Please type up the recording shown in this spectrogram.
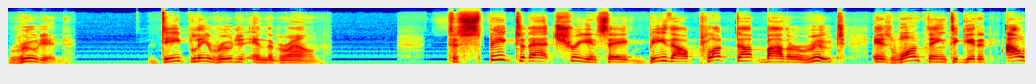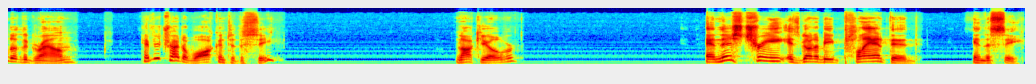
rooted, deeply rooted in the ground. To speak to that tree and say, Be thou plucked up by the root, is one thing to get it out of the ground. Have you tried to walk into the sea? Knock you over? And this tree is going to be planted in the sea.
